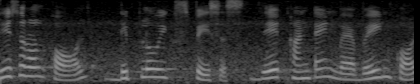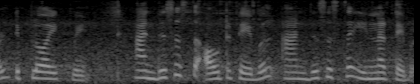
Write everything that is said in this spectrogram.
These are all called diploic spaces. They contain a vein called diploic vein and this is the outer table and this is the inner table.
